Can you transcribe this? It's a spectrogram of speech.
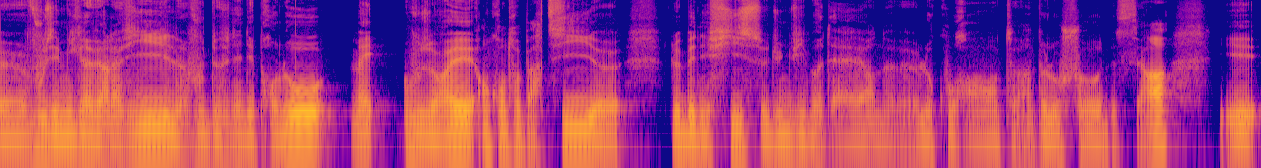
euh, vous émigrez vers la ville, vous devenez des prolos, mais vous aurez en contrepartie le bénéfice d'une vie moderne, l'eau courante, un peu l'eau chaude, etc. Et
